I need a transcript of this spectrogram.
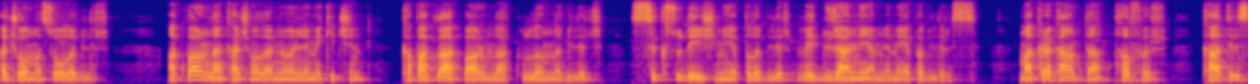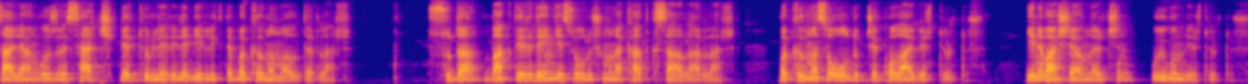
aç olması olabilir. Akvaryumdan kaçmalarını önlemek için kapaklı akvaryumlar kullanılabilir, sık su değişimi yapılabilir ve düzenli yemleme yapabiliriz. Makrakanta, puffer, katil salyangoz ve sert çiklet türleriyle birlikte bakılmamalıdırlar. Suda bakteri dengesi oluşumuna katkı sağlarlar. Bakılması oldukça kolay bir türdür. Yeni başlayanlar için uygun bir türdür.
